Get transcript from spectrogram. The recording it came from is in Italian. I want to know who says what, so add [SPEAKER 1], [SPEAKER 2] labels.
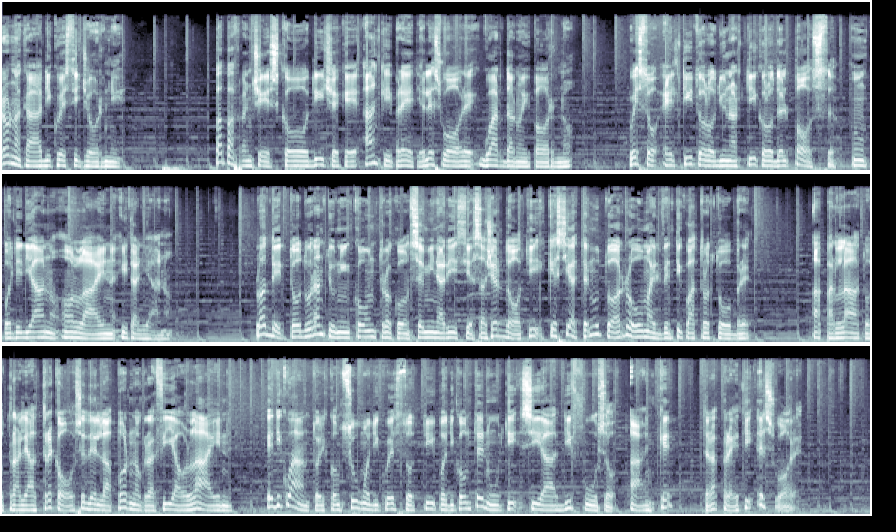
[SPEAKER 1] Cronaca di questi giorni. Papa Francesco dice che anche i preti e le suore guardano i porno. Questo è il titolo di un articolo del Post, un quotidiano online italiano. Lo ha detto durante un incontro con seminaristi e sacerdoti che si è tenuto a Roma il 24 ottobre. Ha parlato, tra le altre cose, della pornografia online e di quanto il consumo di questo tipo di contenuti sia diffuso anche tra preti e suore.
